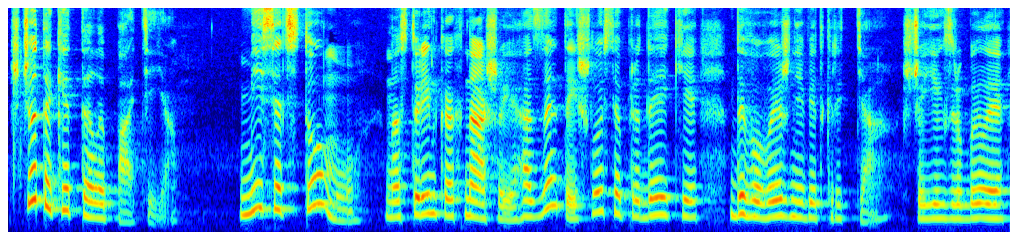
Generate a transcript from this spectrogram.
Що таке телепатія? Місяць тому на сторінках нашої газети йшлося про деякі дивовижні відкриття, що їх зробили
